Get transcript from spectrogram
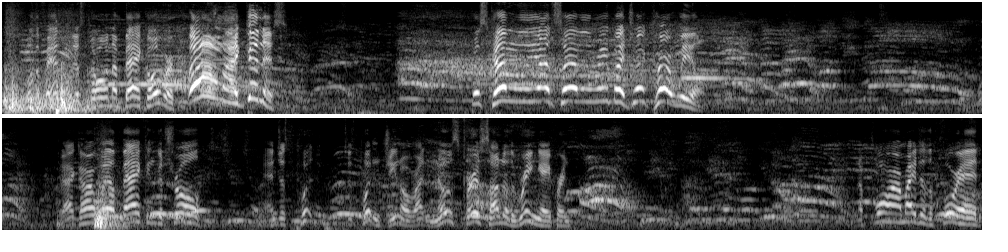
well, the fans are just throwing him back over. Oh my goodness! Pescado to the outside of the ring by Jack Cartwheel. Jack Cartwheel back in control and just put just putting Gino right nose first onto the ring apron. And a forearm right to the forehead.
